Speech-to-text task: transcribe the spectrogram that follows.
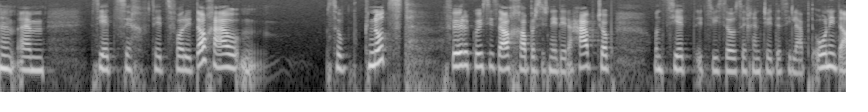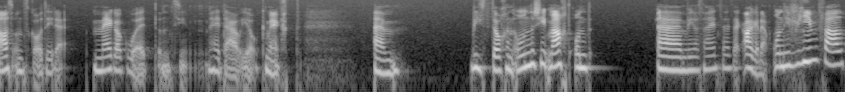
ähm, sie hat sich es vorher doch auch so genutzt für gewisse Sachen, aber es ist nicht ihr Hauptjob. Und sie hat jetzt wieso sich entschieden, sie lebt ohne das und es geht ihr mega gut. Und sie hat auch ja, gemerkt, ähm, wie es doch einen Unterschied macht. Und äh, wie soll ich jetzt sagen? Ah, genau. Und in meinem Fall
